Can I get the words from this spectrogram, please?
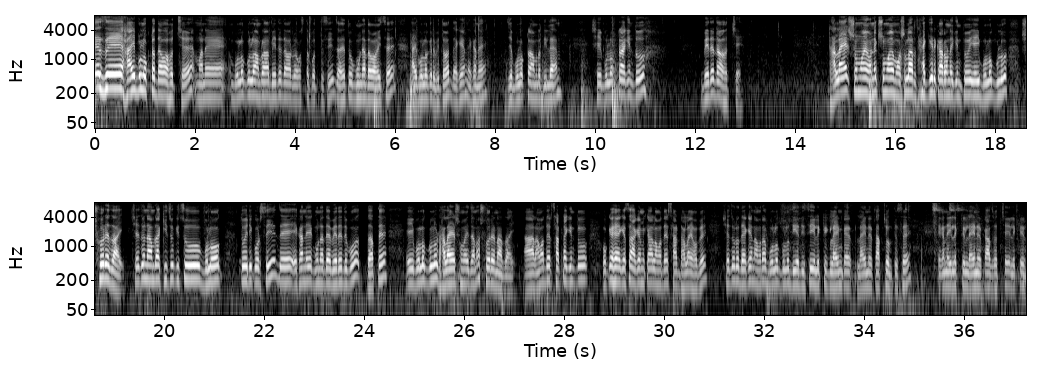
যে হাই ব্লকটা দেওয়া হচ্ছে মানে ব্লকগুলো আমরা বেঁধে দেওয়ার ব্যবস্থা করতেছি, যেহেতু গুণা দেওয়া হয়েছে হাই ব্লকের ভিতর। দেখেন এখানে যে ব্লকটা আমরা দিলাম, সেই ব্লকটা কিন্তু বেঁধে দেওয়া হচ্ছে। ঢালাইয়ের সময়, অনেক সময় মশলার ঝাঁকির কারণে কিন্তু এই ব্লকগুলো সরে যায়। সেজন্য আমরা কিছু কিছু ব্লক তৈরি করছি যে এখানে গুণা দিয়ে বেঁধে দেবো যাতে এই ব্লকগুলো ঢালাইয়ের সময় যেন সরে না যায়। আর আমাদের ছাদটা কিন্তু ওকে হয়ে গেছে, আগামীকাল আমাদের ছাদ ঢালাই হবে। সেজন্য দেখেন আমরা ব্লকগুলো দিয়ে দিছি ইলেকট্রিক লাইন লাইনের কাজ চলতেছে। এখানে ইলেকট্রিক লাইনের কাজ হচ্ছে ইলেকট্রিক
